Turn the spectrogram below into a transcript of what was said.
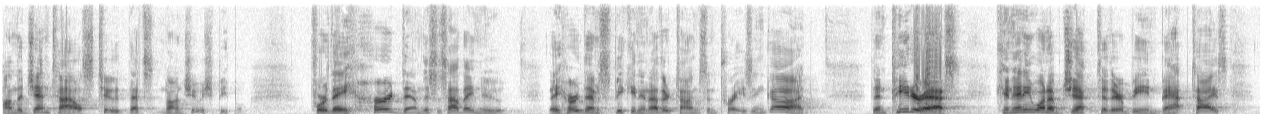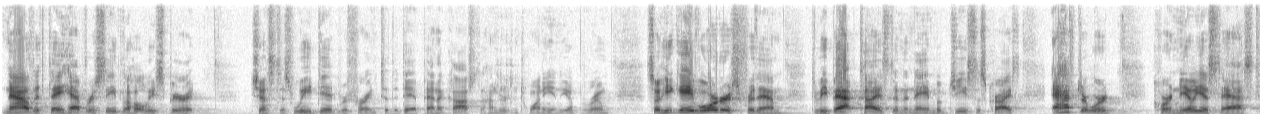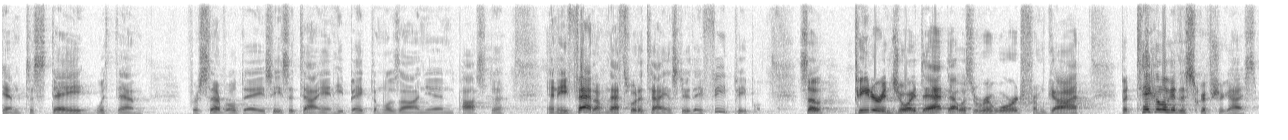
on the Gentiles too. That's non Jewish people. For they heard them, this is how they knew, they heard them speaking in other tongues and praising God. Then Peter asked, can anyone object to their being baptized now that they have received the Holy Spirit just as we did, referring to the day of Pentecost, 120 in the upper room? So he gave orders for them to be baptized in the name of Jesus Christ. Afterward, Cornelius asked him to stay with them for several days. He's Italian. He baked them lasagna and pasta, and he fed them. That's what Italians do, they feed people. So Peter enjoyed that. That was a reward from God. But take a look at the scripture, guys.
